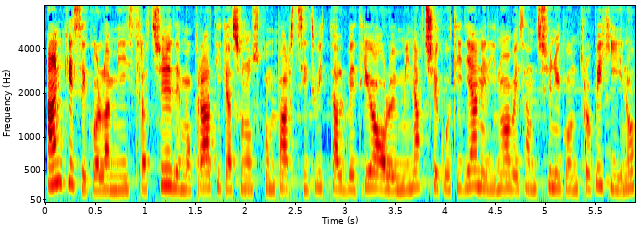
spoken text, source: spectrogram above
Anche se con l'amministrazione democratica sono scomparsi tweet al vetriolo e minacce quotidiane di nuove sanzioni contro Pechino,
